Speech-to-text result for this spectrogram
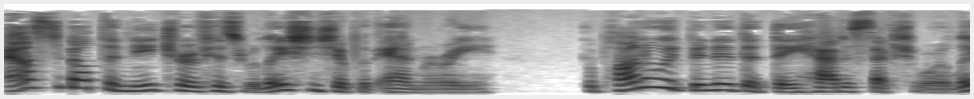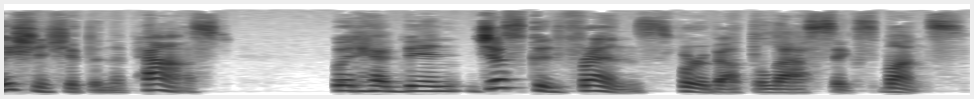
Asked about the nature of his relationship with Anne Marie, Capano admitted that they had a sexual relationship in the past, but had been just good friends for about the last six months.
